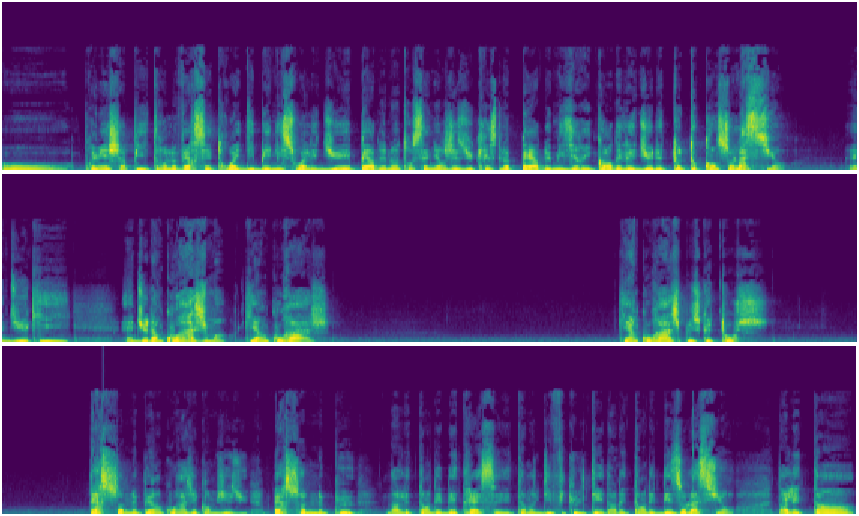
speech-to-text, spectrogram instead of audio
au premier chapitre, le verset 3, il dit, Béni soit le Dieu et Père de notre Seigneur Jésus-Christ, le Père de miséricorde et le Dieu de toute consolation. Un Dieu qui, un Dieu d'encouragement, qui encourage. qui encourage plus que tous. Personne ne peut encourager comme Jésus. Personne ne peut, dans les temps de détresse, les temps de difficulté, dans les temps de désolation, dans les temps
